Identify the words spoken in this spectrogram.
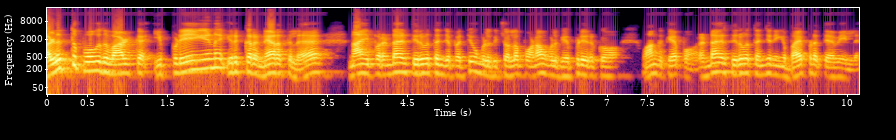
அழுத்து போகுது வாழ்க்கை. இப்படின்னு இருக்கிற நேரத்தில் நான் இப்போ ரெண்டாயிரத்தி இருபத்தஞ்சை பற்றி உங்களுக்கு சொல்ல போனால் உங்களுக்கு எப்படி இருக்கும்? வாங்க கேட்போம். ரெண்டாயிரத்தி இருபத்தஞ்சு நீங்கள் பயப்பட தேவையில்லை.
